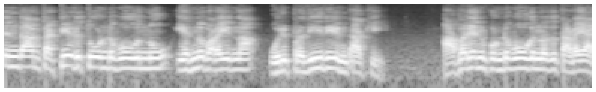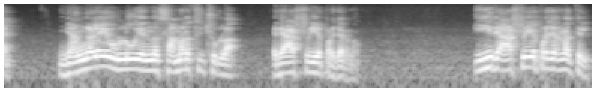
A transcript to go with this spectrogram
എന്താം തട്ടിയെടുത്തുകൊണ്ട് പോകുന്നു എന്ന് പറയുന്ന ഒരു പ്രതീതി ഉണ്ടാക്കി അവരൻ കൊണ്ടുപോകുന്നത് തടയാൻ ഞങ്ങളേ ഉള്ളൂ എന്ന് സമർത്ഥിച്ചുള്ള രാഷ്ട്രീയ പ്രചരണം. ഈ രാഷ്ട്രീയ പ്രചരണത്തിൽ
